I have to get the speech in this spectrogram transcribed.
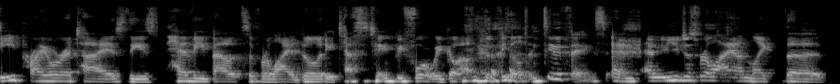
deprioritize these heavy bouts of reliability testing before we go out in the field and do things, and and you just rely on like the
